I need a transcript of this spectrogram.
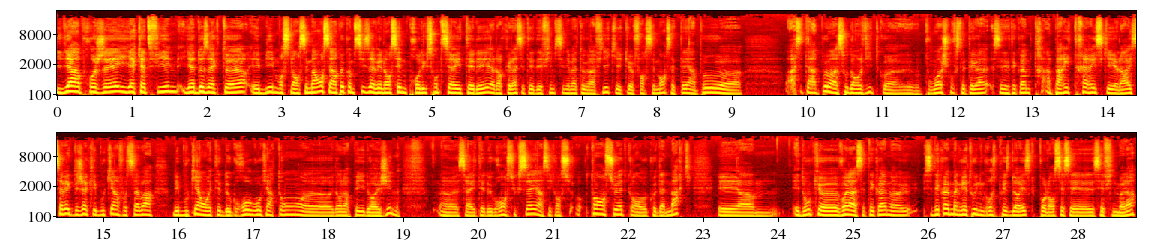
il y a un projet, il y a quatre films, il y a deux acteurs, et bim, on se lance. C'est marrant, c'est un peu comme s'ils avaient lancé une production de série télé, alors que là, c'était des films cinématographiques, et que forcément, c'était un peu... Euh, ah, c'était un peu un saut dans le vide, quoi. Pour moi, je trouve que c'était, quand même un pari très risqué. Alors, ils savaient que déjà que les bouquins, il faut savoir, les bouquins ont été de gros, gros cartons euh, dans leur pays d'origine. Euh, ça a été de grands succès, ainsi tant en Suède qu'au, Danemark. Et, euh, donc, voilà, c'était quand, même, quand même malgré tout une grosse prise de risque pour lancer ces films-là.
